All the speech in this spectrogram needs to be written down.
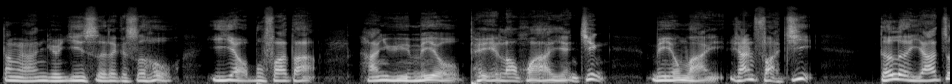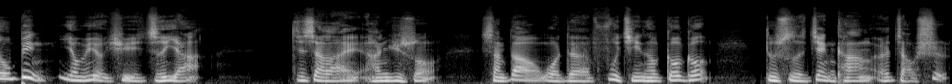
当然，原因是那个时候医药不发达，韩愈没有配老花眼镜，没有买染发剂，得了牙周病又没有去植牙。接下来，韩愈说：“想到我的父亲和哥哥都是健康而早逝，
